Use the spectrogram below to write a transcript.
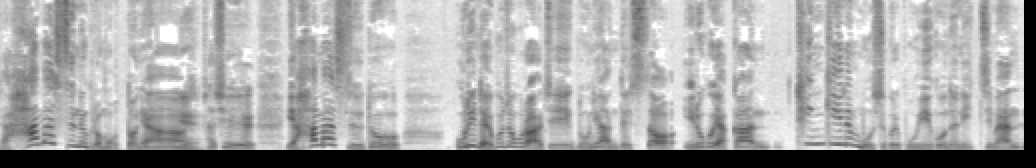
자 하마스는 그럼 어떠냐? 예. 사실 이 하마스도 우리 내부적으로 아직 논의 안 됐어. 이러고 약간 튕기는 모습을 보이고는 있지만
